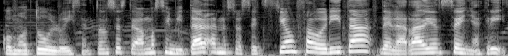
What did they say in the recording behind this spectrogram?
como tú, Luis. Entonces te vamos a invitar a nuestra sección favorita de la radio enseña, Cris.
